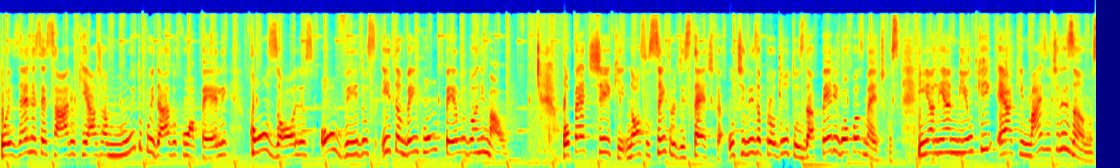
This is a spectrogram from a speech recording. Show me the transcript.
pois é necessário que haja muito cuidado com a pele, com os olhos, ouvidos e também com o pelo do animal. O Pet Chic, nosso centro de estética, utiliza produtos da Perigo Cosméticos e a linha Milk é a que mais utilizamos,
